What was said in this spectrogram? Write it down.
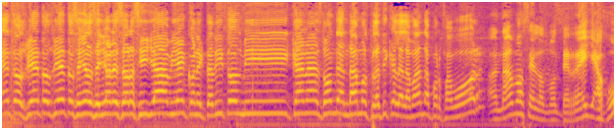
Vientos, vientos, vientos, señores, señores. Ahora sí, ya bien conectaditos, mi canas. ¿Dónde andamos? Platícale a la banda, por favor. Andamos en los Monterrey, ¡ajúa!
